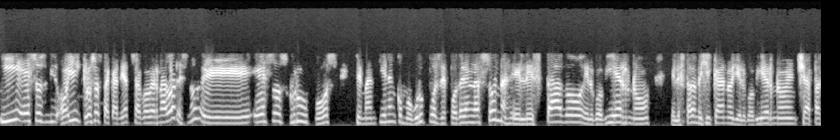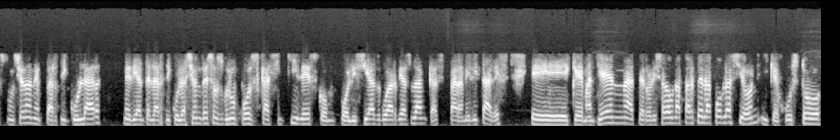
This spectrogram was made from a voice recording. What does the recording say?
Y esos, oye, incluso hasta candidatos a gobernadores, ¿no? Eh, esos grupos se mantienen como grupos de poder en la zona. El Estado, el gobierno, el Estado mexicano y el gobierno en Chiapas funcionan en particular mediante la articulación de esos grupos caciquiles con policías, guardias blancas, paramilitares, eh, que mantienen aterrorizada una parte de la población y que justo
